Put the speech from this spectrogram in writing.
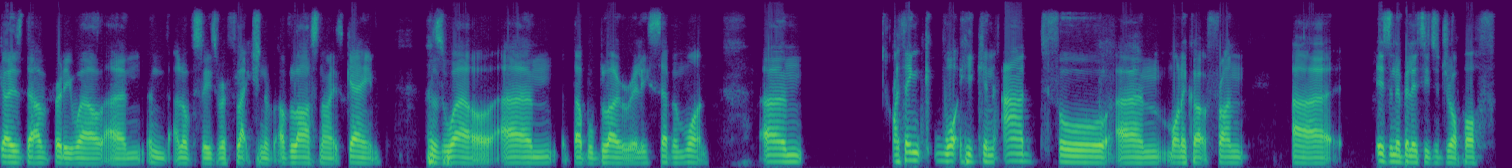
goes down pretty well, um, and, and obviously it's a reflection of, of last night's game as well. Um, double blow, really, seven one. Um, I think what he can add for um, Monaco up front uh, is an ability to drop off,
